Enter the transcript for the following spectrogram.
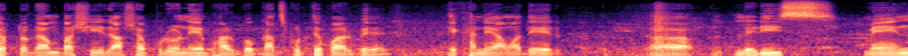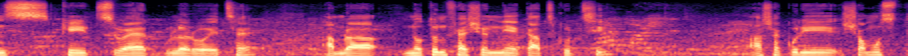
চট্টগ্রামবাসীর আশা পূরণে ভার্গো কাজ করতে পারবে। এখানে আমাদের লেডিস মেন্স কিডস ওয়্যারগুলো রয়েছে। আমরা নতুন ফ্যাশন নিয়ে কাজ করছি। আশা করি সমস্ত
